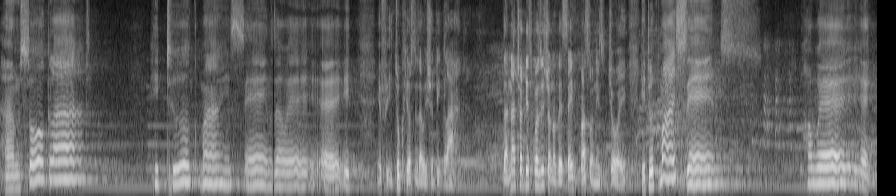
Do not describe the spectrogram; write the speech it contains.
I'm so glad he took my sins away. If he took your sins away, you should be glad. The natural disposition of a saved person is joy. He took my sins away.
